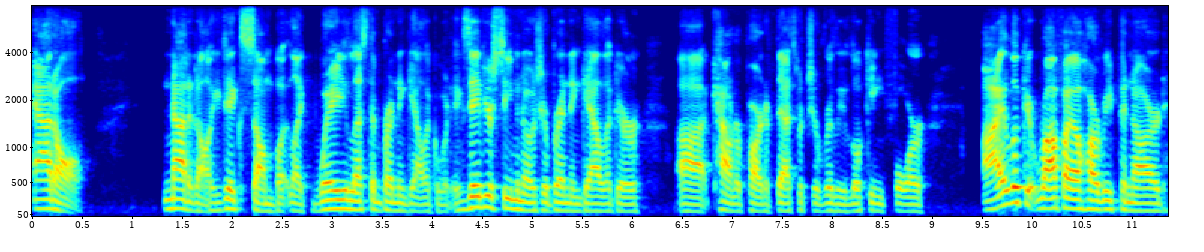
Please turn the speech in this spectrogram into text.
at all. Not at all. He takes some, but like way less than Brendan Gallagher would. Xavier Simoneau is your Brendan Gallagher uh, counterpart, if that's what you're really looking for. I look at Raphael Harvey Pinard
